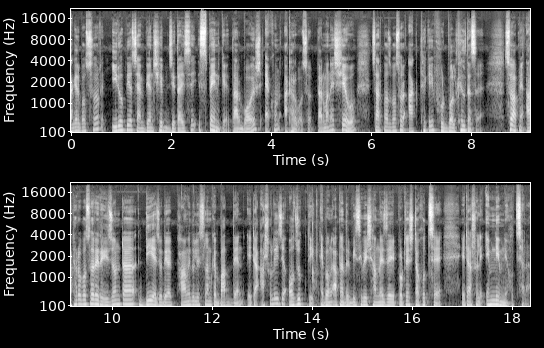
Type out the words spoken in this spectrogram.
আগের বছর ইউরোপীয় চ্যাম্পিয়নশিপ জিতাইছে স্পেনকে। তার বয়স এখন আঠারো বছর। তার মানে সেও চার পাঁচ বছর আগ থেকেই ফুটবল খেলতেছে। সো আপনি আঠারো বছরের রিজনটা দিয়ে যদি ফাহমিদুল ইসলামকে বাদ দেন, এটা আসলেই যে অযৌক্তিক এবং আপনাদের বিসিবির সামনে যে প্রোটেস্টটা হচ্ছে, এটা আসলে এমনি এমনি হচ্ছে না।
